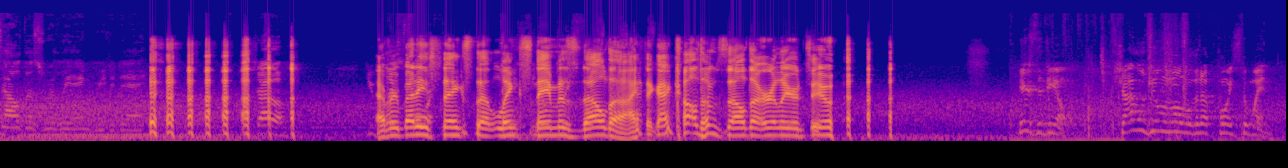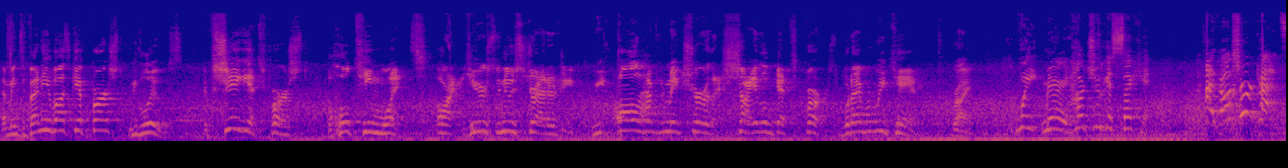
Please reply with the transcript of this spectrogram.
Zelda's really angry today. Shiloh. Everybody thinks that Link's name is Zelda. I think I called him Zelda earlier too. Here's the deal. Shiloh's the only one with enough points to win. That means if any of us get first, we lose. If she gets first, the whole team wins. All right, here's the new strategy. We all have to make sure that Shiloh gets first, whatever we can. Right. Wait, Mary, how'd you get second? I found shortcuts.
